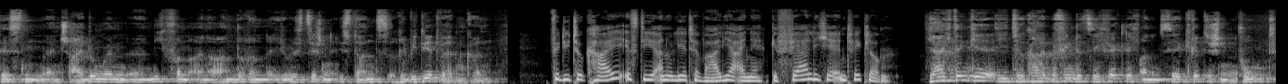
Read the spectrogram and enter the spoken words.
dessen Entscheidungen äh, nicht von einer anderen juristischen Instanz revidiert werden können. Für die Türkei ist die annullierte Wahl ja eine gefährliche Entwicklung. Ja, ich denke, die Türkei befindet sich wirklich an einem sehr kritischen Punkt,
